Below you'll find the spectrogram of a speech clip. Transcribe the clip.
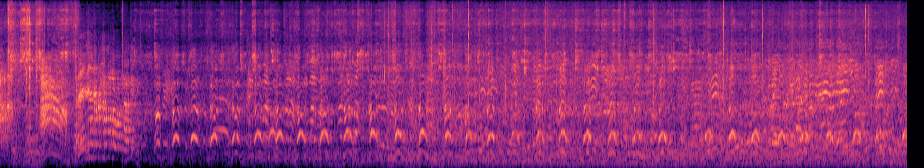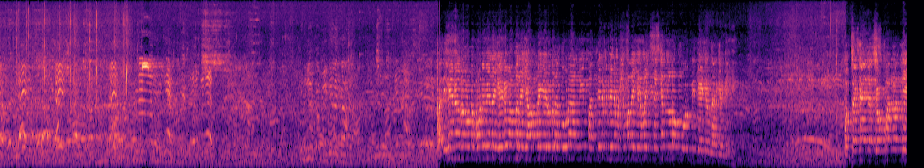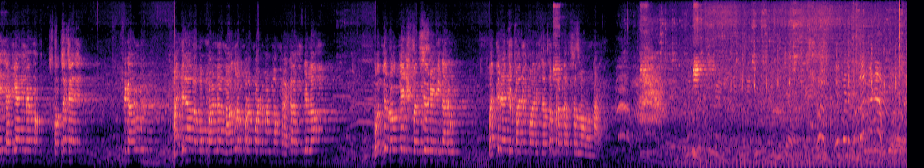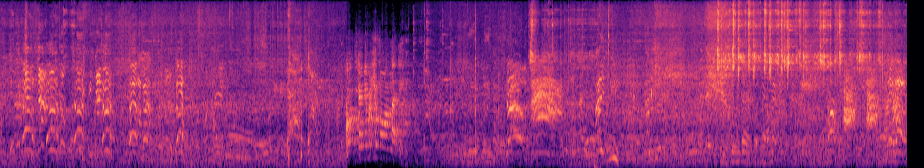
పుచ్చకాయల శివపార్వతి కళ్యాణ్ మేము పుచ్చకాయ గారు మధ్యరాల ముప్పాళ్ళ నాగులపురపాడు మండలం ప్రకాశం జిల్లా బొద్దు లోకేష్ బస్సిరెడ్డి గారు బద్దిరాజపాలెం వారి జత ప్రదర్శనలో ఉన్నాయి ఒక్క Ah, ah, ah, ah.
